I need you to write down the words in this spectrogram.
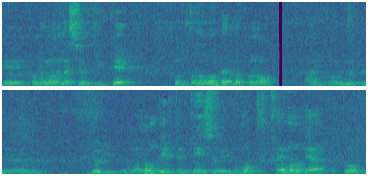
えーこのお話を聞いて本当の問題はこのアルコールよりを飲んでいるという現象よりももっと深いものであることを、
